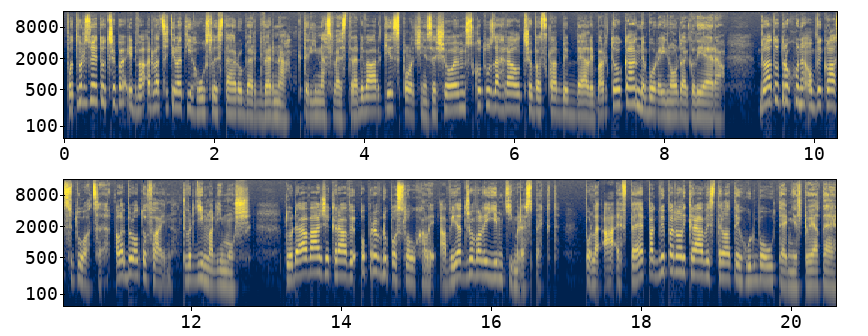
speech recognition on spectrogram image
Potvrzuje to třeba i 22-letý houslista Robert Verna, který na své stradivárky společně se Showem Scottu zahrál třeba skladby Bély Bartoka nebo Reynolda Gliera. Byla to trochu neobvyklá situace, ale bylo to fajn, tvrdí mladý muž. Dodává, že krávy opravdu poslouchali a vyjadřovali jim tím respekt. Podle AFP pak vypadaly krávy stylaty hudbou téměř dojaté.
